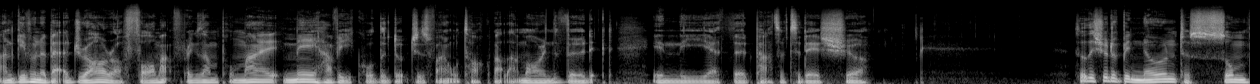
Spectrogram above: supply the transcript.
and given a better draw or format, for example, might, may have equalled the Dutch's final. We'll talk about that more in the verdict in the uh, third part of today's show. So they should have been known to some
